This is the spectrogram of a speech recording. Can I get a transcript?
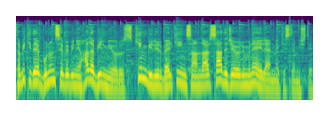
Tabii ki de bunun sebebini hala bilmiyoruz. Kim bilir belki insanlar sadece ölümüne eğlenmek istemişti.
